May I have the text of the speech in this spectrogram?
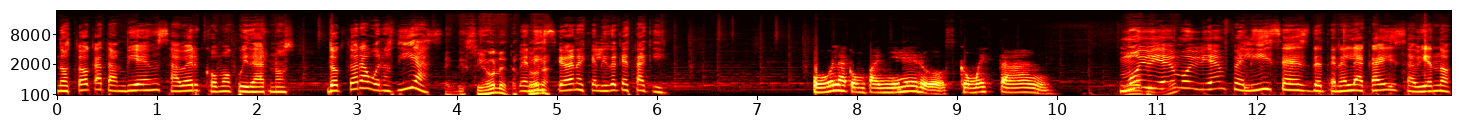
nos toca también saber cómo cuidarnos. Doctora, buenos días. Bendiciones, doctora. Bendiciones, qué lindo que está aquí. Hola compañeros, ¿cómo están? Muy bien, muy bien, felices de tenerle acá y sabiendo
